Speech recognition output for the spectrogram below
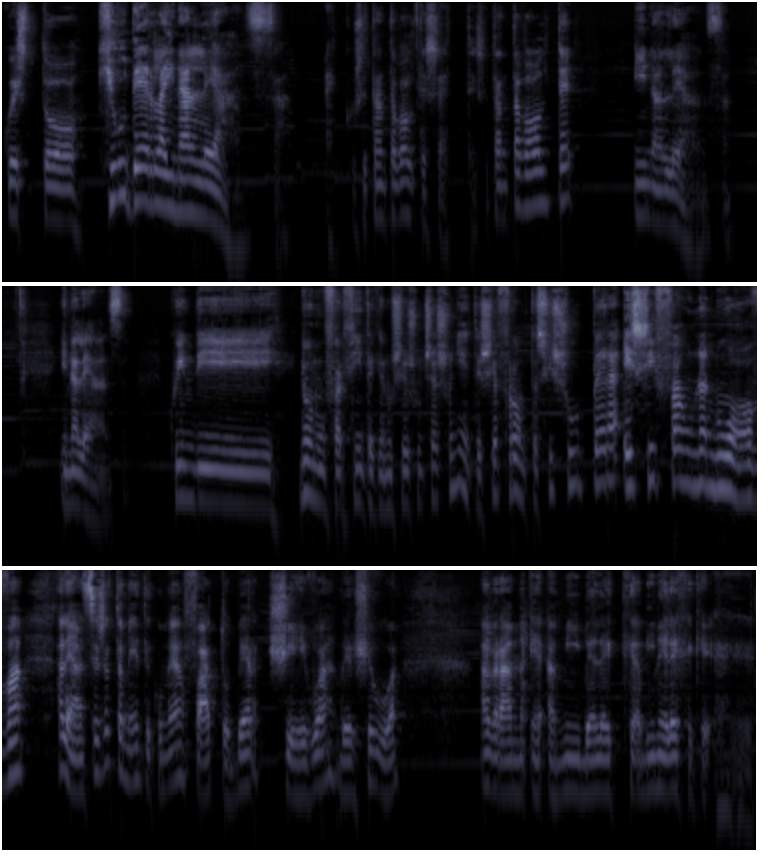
questo chiuderla in alleanza. Ecco, 70 volte 7, 70 volte in alleanza. In alleanza. Quindi non un far finta che non sia successo niente, si affronta, si supera e si fa una nuova alleanza, esattamente come hanno fatto Beersheva, Beersheva Avram e Abimelech, Abimelech che eh,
